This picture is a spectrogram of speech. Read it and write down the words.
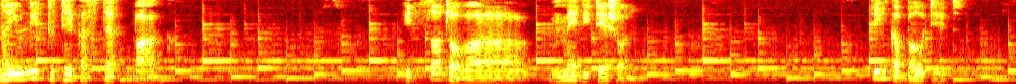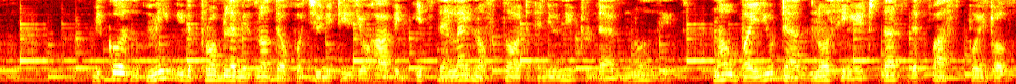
Now you need to take a step back. It's sort of a meditation. Think about it. Because maybe the problem is not the opportunities you're having, it's the line of thought, and you need to diagnose it. Now, by you diagnosing it, that's the first point of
